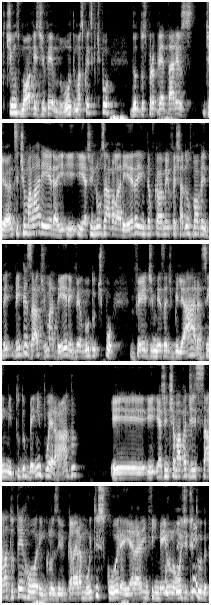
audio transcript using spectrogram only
que tinha uns móveis de veludo, umas coisas que, tipo, do, dos proprietários de antes e tinha uma lareira. E, e, a gente não usava lareira, então ficava meio fechado e uns móveis bem, bem, pesados de madeira e veludo, tipo, verde mesa de bilhar, assim, e tudo bem empoeirado. E, e, a gente chamava de sala do terror, inclusive, porque ela era muito escura e era, enfim, meio longe de tudo.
